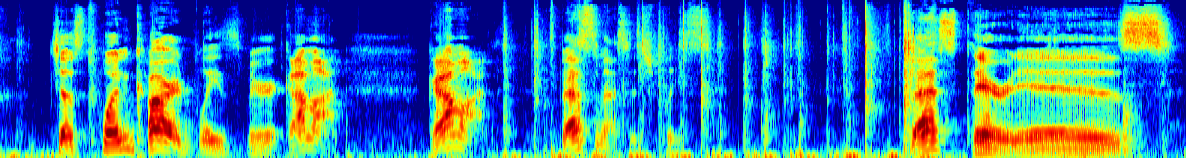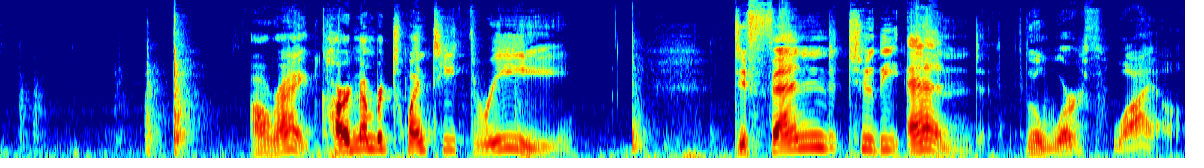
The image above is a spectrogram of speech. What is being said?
Just one card, please, Spirit. Come on. Come on. Best message, please. Best. There it is. All right. Card number 23. Defend to the end the worthwhile.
